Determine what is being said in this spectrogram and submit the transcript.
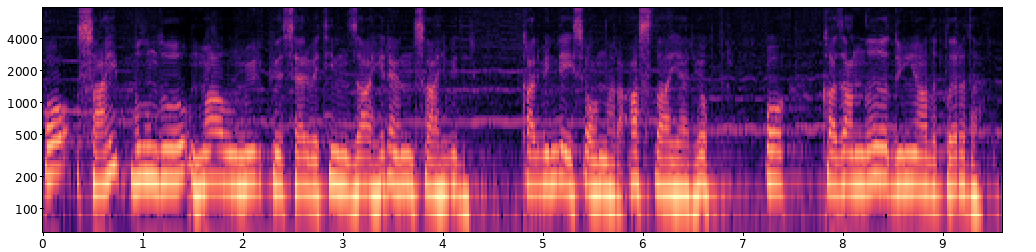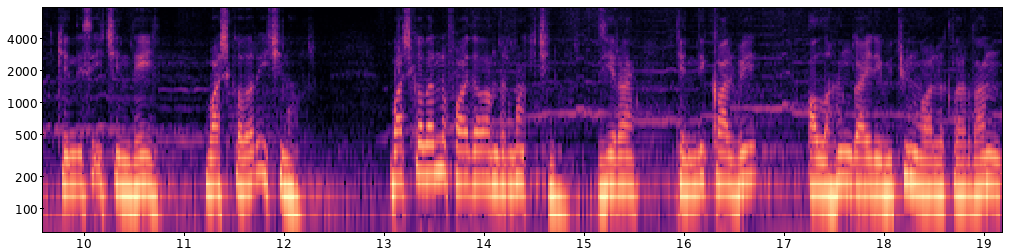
O sahip bulunduğu mal, mülk ve servetin zahiren sahibidir. Kalbinde ise onlara asla yer yoktur. O kazandığı dünyalıkları da kendisi için değil, başkaları için alır. Başkalarını faydalandırmak için alır. Zira kendi kalbi Allah'ın gayri bütün varlıklardan,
